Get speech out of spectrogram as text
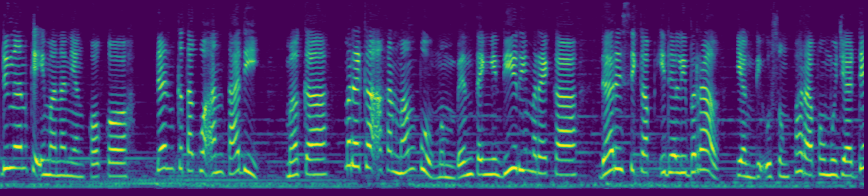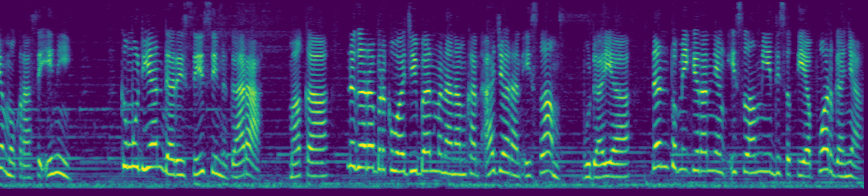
Dengan keimanan yang kokoh dan ketakwaan tadi maka mereka akan mampu membentengi diri mereka dari sikap ide liberal yang diusung para pemuja demokrasi ini. Kemudian dari sisi negara, maka negara berkewajiban menanamkan ajaran Islam, budaya, dan pemikiran yang islami di setiap warganya,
